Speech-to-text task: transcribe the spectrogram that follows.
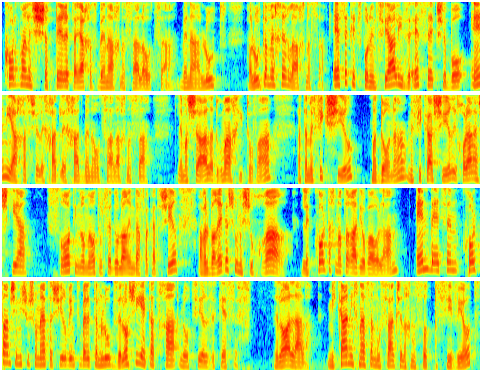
כל זמן לשפר את היחס בין ההכנסה להוצאה, בין העלות, עלות המכר להכנסה. עסק אקספוננציאלי זה עסק שבו אין יחס של אחד לאחד בין ההוצאה להכנסה. למשל הדוגמה הכי טובה, אתה מפיק שיר, מדונה מפיקה שיר, יכולה להשקיע עשרות אם לא מאות אלפי דולרים בהפקת השיר, אבל ברגע שהוא משוחרר לכל תחנות הרדיו בעולם, אין בעצם כל פעם שמישהו שומע את השיר והיא מקבלת תמלוג, זה לא שהיא הייתה צריכה להוציא על זה כסף. זה לא עלה לה. מכאן נכנס המושג של הכנסות פסיביות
